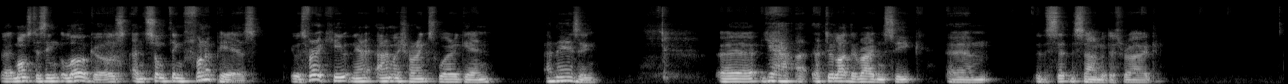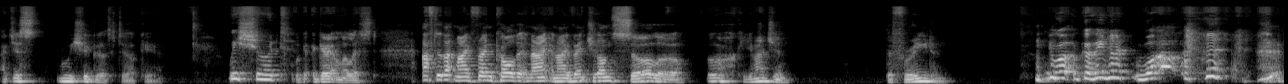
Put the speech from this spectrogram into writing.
uh, Monsters Inc. logos, and something fun appears. It was very cute, and the animatronics were again amazing. Uh, yeah, I, I do like the ride and seek. Um, the, the sound of this ride. I just we should go to Tokyo. We should. We'll get, get it on the list. After that, my friend called it a night, and I ventured on solo. Oh, can you imagine the freedom? what going on? What? I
